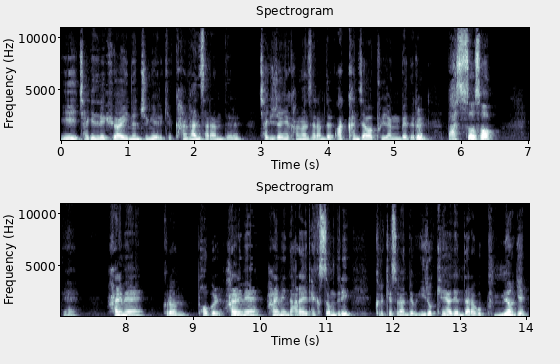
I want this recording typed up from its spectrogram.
이 자기들의 휘하에 있는 중에 이렇게 강한 사람들, 자기 주장이 강한 사람들, 악한 자와 불량배들을 맞서서 예, 하나님의 그런 법을 하나님의 하나님의 나라의 백성들이 그렇게 해서는 안 되고 이렇게 해야 된다라고 분명하게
